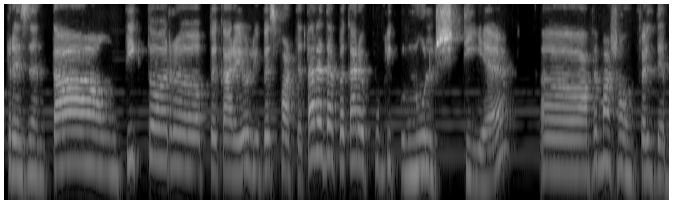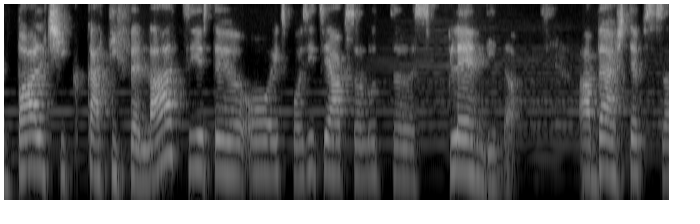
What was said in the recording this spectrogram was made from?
prezenta un pictor pe care eu îl iubesc foarte tare, dar pe care publicul nu-l știe. Uh, avem așa un fel de balcic catifelat, este o expoziție absolut uh, splendidă. Abia aștept să,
